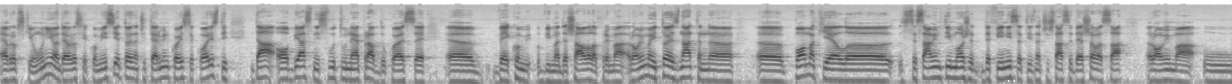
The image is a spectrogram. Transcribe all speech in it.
Evropske unije, od Evropske komisije, to je znači termin koji se koristi da objasni svu tu nepravdu koja se e, vekovima dešavala prema Romima i to je znatan e, pomak, jer e, se samim tim može definisati znači šta se dešava sa Romima u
